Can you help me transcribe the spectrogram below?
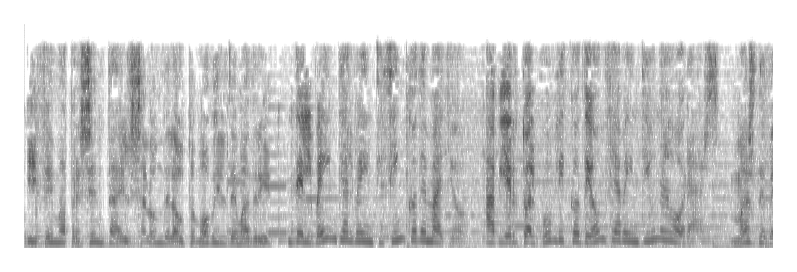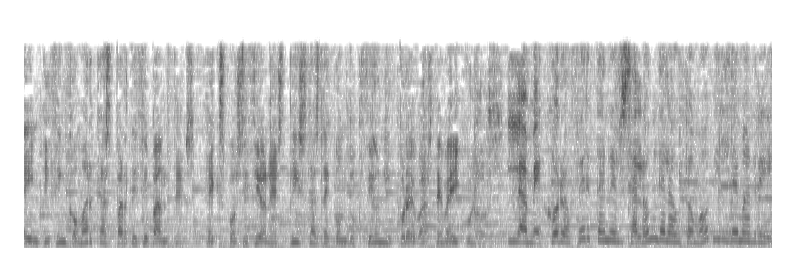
IFEMA presenta el Salón del Automóvil de Madrid. Del 20 al 25 de mayo. Abierto al público de 11 a 21 horas. Más de 25 marcas participantes, exposiciones, pistas de conducción y pruebas de vehículos. La mejor oferta en el Salón del Automóvil de Madrid.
